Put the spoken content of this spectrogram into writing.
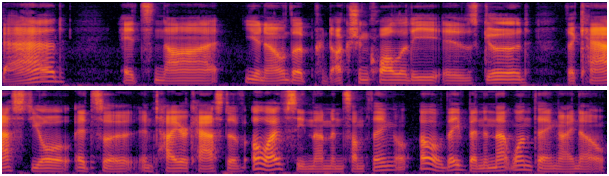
bad. It's not, you know, the production quality is good the cast you'll it's a entire cast of oh i've seen them in something oh, oh they've been in that one thing i know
